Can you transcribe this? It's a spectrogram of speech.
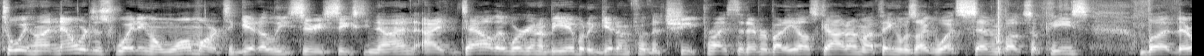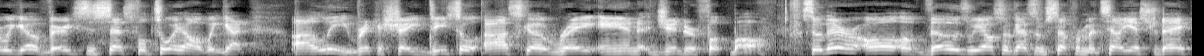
toy hunt. Now we're just waiting on Walmart to get Elite Series 69. I doubt that we're going to be able to get them for the cheap price that everybody else got them. I think it was like, what, seven bucks a piece? But there we go. Very successful toy haul. We got Ali, Ricochet, Diesel, Asuka, Rey, and Gender Football. So there are all of those. We also got some stuff from Mattel yesterday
